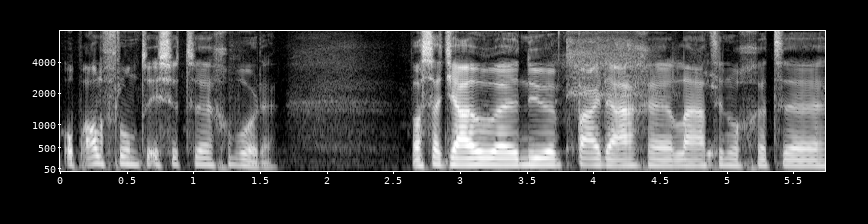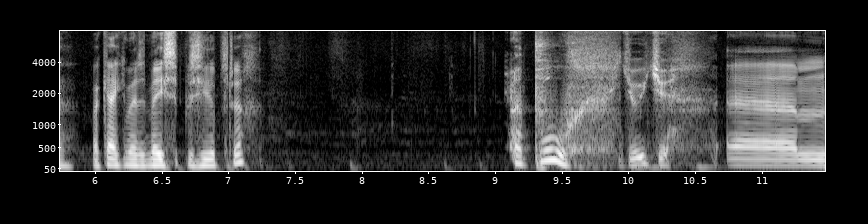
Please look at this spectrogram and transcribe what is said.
op alle fronten is het eh, geworden. Was dat jou eh, nu een paar dagen later nog het... eh, waar kijk je met het meeste plezier op terug? Eh, Poeh, jeetje. Ehm,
